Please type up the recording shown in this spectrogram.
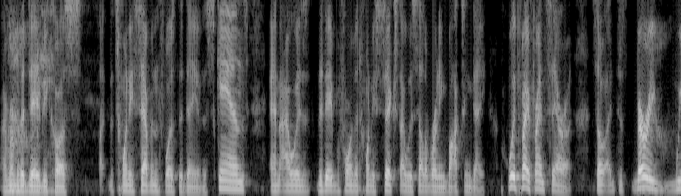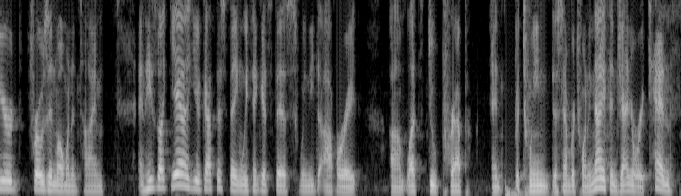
I remember the day okay. because the 27th was the day of the scans. And I was the day before the 26th, I was celebrating Boxing Day with my friend Sarah. So it's just very Wow. weird, frozen moment in time. And he's like, Yeah, you got this thing. We think it's this. We need to operate. Um, let's do prep. And between December 29th and January 10th,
